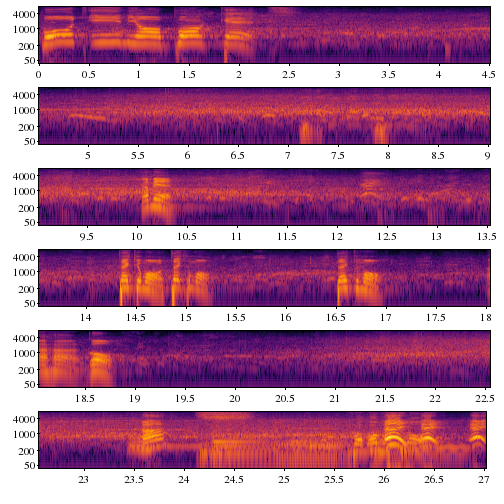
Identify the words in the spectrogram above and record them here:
Put in your pocket. Come here. Take more. Take more. Take more. Uh huh. Go. Huh? From Hey, overflow. hey, hey.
